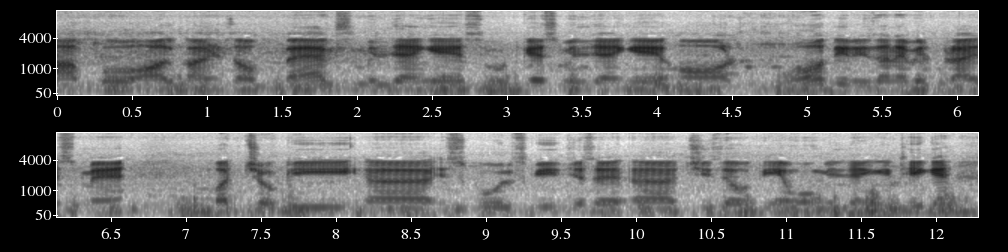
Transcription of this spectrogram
आपको ऑल काइंड ऑफ़ बैग्स मिल जाएँगे सूटकेस मिल जाएँगे और बहुत ही रिज़नेबल प्राइस में बच्चों की स्कूल्स की जैसे चीज़ें होती हैं, वो मिल जाएँगी, ठीक है?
